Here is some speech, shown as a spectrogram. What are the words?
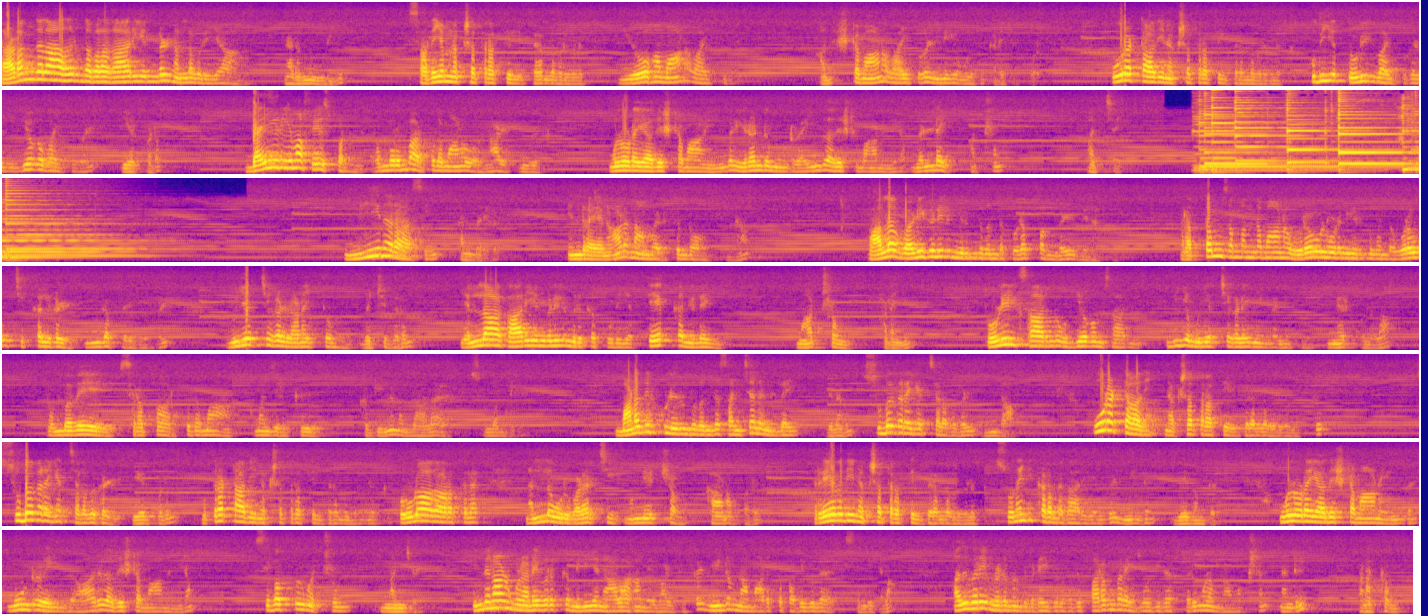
தடங்களாக இருந்த பல காரியங்கள் நல்லபடியாக நடந்து முடியும். சதயம் நட்சத்திரத்தில் பிறந்தவர்களுக்கு யோகமான வாய்ப்புகள் அதிர்ஷ்டமான வாய்ப்புகள் இன்னைக்கு உங்களுக்கு கிடைக்க போகிறது. பூரட்டாதி நட்சத்திரத்தில் பிறந்தவர்களுக்கு புதிய தொழில் வாய்ப்புகள் உத்தியோக வாய்ப்புகள் ஏற்படும். தைரியமாக ஃபேஸ் பண்ணுங்கள் ரொம்ப ரொம்ப அற்புதமான ஒரு நாள் உங்களுக்கு. உங்களுடைய அதிர்ஷ்டமான எண்கள் இரண்டு மூன்று ஐந்து அதிர்ஷ்டமான நிறம் வெள்ளை மற்றும் பச்சை. மீனராசி அன்பர்கள் இன்றைய நாளை நாம் எடுத்துட்டோம் அப்படின்னா பல வழிகளிலும் இருந்து வந்த குழப்பங்கள் விலகும். ரத்தம் சம்பந்தமான உறவுகளுடன் இருந்து வந்த உறவு சிக்கல்கள் நீங்கப் பெறுவீர்கள் முயற்சிகள் அனைத்தும் வெற்றி பெறும். எல்லா காரியங்களிலும் இருக்கக்கூடிய தேக்க நிலை மாற்றம் அடையும். தொழில் சார்ந்து உத்தியோகம் சார்ந்து புதிய முயற்சிகளை நீங்கள் இன்னைக்கு மேற்கொள்ளலாம். ரொம்பவே சிறப்பாக அற்புதமாக அமைஞ்சிருக்கு அப்படின்னு நம்மளால் சொல்ல முடியும். மனதிற்குள் இருந்து வந்த சஞ்சல நிலை விலகும் சுபகிரக செலவுகள் உண்டாகும். பூரட்டாதி நட்சத்திரத்தில் பிறந்தவர்களுக்கு சுபகரைய செலவுகள் ஏற்படும். உத்திரட்டாதி நட்சத்திரத்தில் பிறந்தவர்களுக்கு பொருளாதாரத்தில் நல்ல ஒரு வளர்ச்சி முன்னேற்றம் காணப்படும். ரேவதி நட்சத்திரத்தில் பிறந்தவர்களுக்கு சுணங்கி கடந்த காரியங்கள் மீண்டும் வேகம் பெறும் உங்களுடைய அதிர்ஷ்டமான எண்கள் மூன்று ஐந்து ஆறு அதிர்ஷ்டமான நிறம் சிவப்பு மற்றும் மஞ்சள். இந்த நாள் உங்கள் அனைவருக்கும் இனிய நாளாக அமைய வாழ்த்துக்கள். மீண்டும் நாம் அடுத்த பதிவில் சந்திக்கலாம். அதுவரை உங்களிடமிருந்து விடைபெறுவது பரம்பரை ஜோதிடர் பெருமளம் ராமகிருஷ்ணன் நன்றி. வணக்கம்.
